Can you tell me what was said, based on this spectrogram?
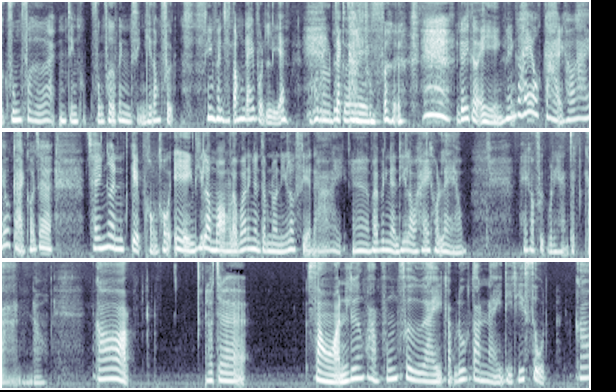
ฝึกฟุ้งเฟ้ออะจริงๆฟุ้งเฟ้อเป็นสิ่งที่ต้องฝึก ที่มันจะต้องได้บทเรียนจากการฟุ้งเฟ้อด้วยตัวเองนั่นก็ให้โอกาสเขาค่ะให้โอกาสเขาจะใช้เงินเก็บของเขาเองที่เรามองแล้วว่าเงินจำนวนนี้เราเสียได้เพราะเป็นเงินที่เราให้เขาแล้ว ให้เขาฝึกบริหารจัดการเนาะก็เราจะสอนเรื่องความฟุ่มเฟือยกับลูกตอนไหนดีที่สุด ก็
